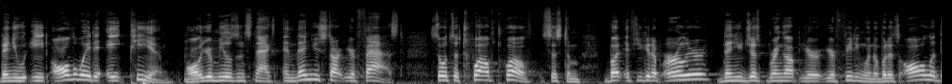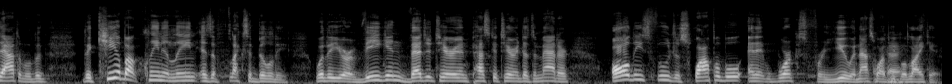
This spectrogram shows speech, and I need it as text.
then you would eat all the way to 8 p.m., mm -hmm. all your meals and snacks, and then you start your fast. So it's a 12 12 system. But if you get up earlier, then you just bring up your, your feeding window. But it's all adaptable. The, the key about clean and lean is a flexibility. Whether you're a vegan, vegetarian, pescatarian, doesn't matter. All these foods are swappable and it works for you, and that's why okay. people like it.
